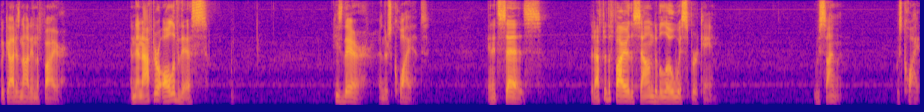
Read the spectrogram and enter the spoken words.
But God is not in the fire. And then after all of this, he's there and there's quiet. And it says that after the fire, the sound of a low whisper came. It was silent, it was quiet.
